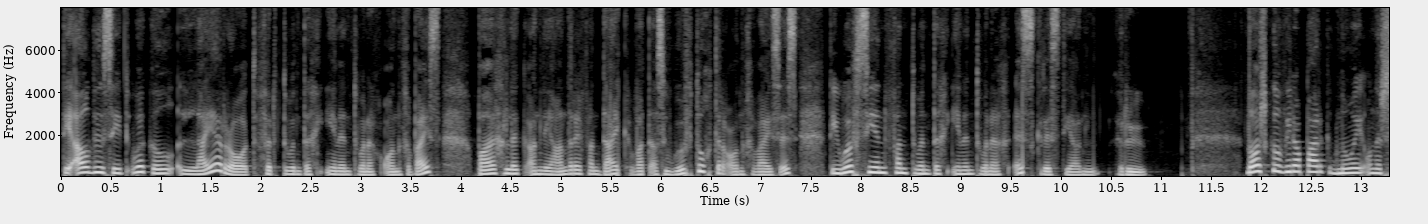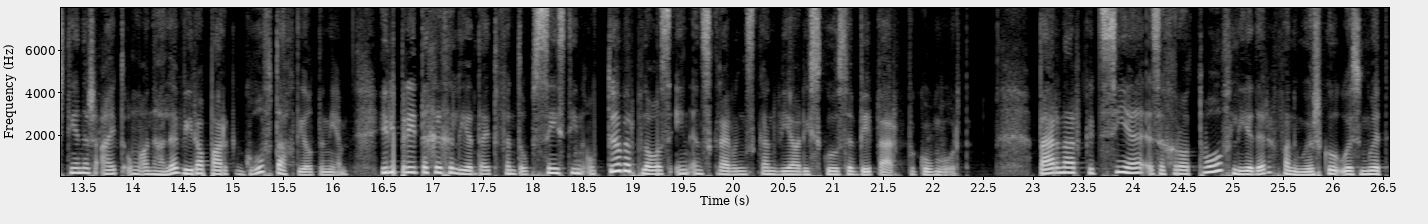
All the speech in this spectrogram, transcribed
Die Eldos het ook hul leierraad vir 2021 aangewys. Baie geluk aan Leandre van Duyk wat as hoofdogter aangewys is. Die hoofseun van 2021 is Christian Roo. Laerskool Vira Park nooi ondersteuners uit om aan hulle Vira Park Golfdag deel te neem. Hierdie prettige geleentheid vind op 16 Oktober plaas en inskrywings kan via die skool se webwerf bekom word. Bernard Kutse is 'n graad 12 leerder van Hoërskool Oosmoed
